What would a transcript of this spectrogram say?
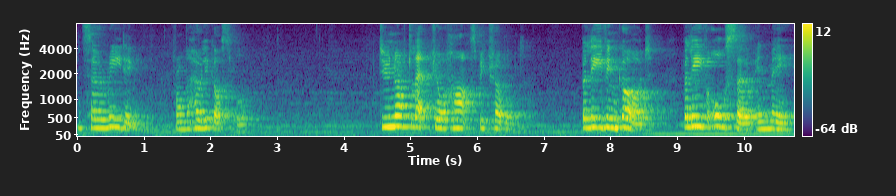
And so, a reading from the Holy Gospel. Do not let your hearts be troubled. Believe in God Believe also in me.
